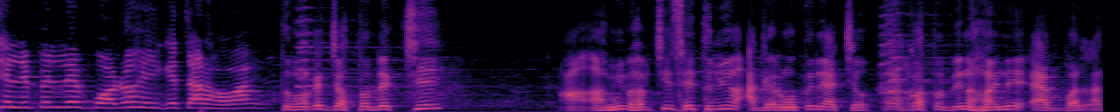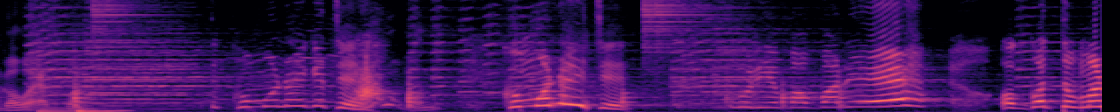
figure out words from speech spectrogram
ছেলে পেলে বড় হয়ে গেছে আর হয়। তোমাকে যত দেখছি আমি ভাবছি সেই তুমি আগের মতনই আছো। কতদিন হয়নি একবার লাগাও একবার। খুব মনে হয়ে গেছে? খুব মনে হয়েছে? ওরে বাবা রে! ওগো তোমার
